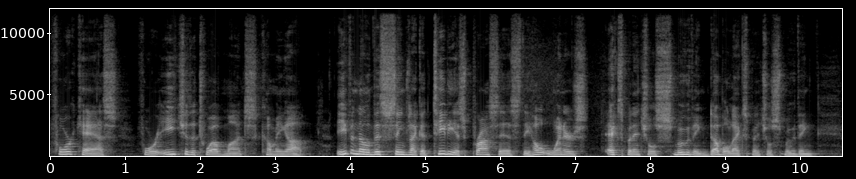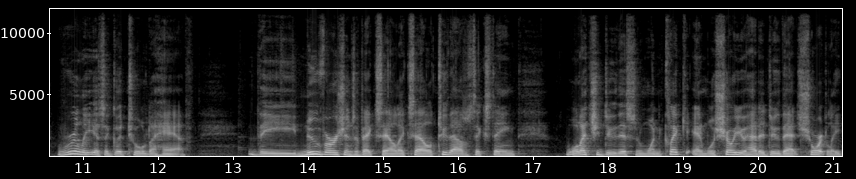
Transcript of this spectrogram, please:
forecast for each of the 12 months coming up. Even though this seems like a tedious process, the Holt-Winters exponential smoothing, double exponential smoothing, really is a good tool to have. The new versions of Excel, Excel 2016, We'll let you do this in one click and we'll show you how to do that shortly.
